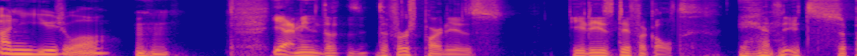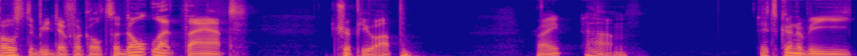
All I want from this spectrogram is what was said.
unusual? Yeah, I mean the the first part is it is difficult and it's supposed to be difficult. So don't let that trip you up. Right? Um it's going to be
